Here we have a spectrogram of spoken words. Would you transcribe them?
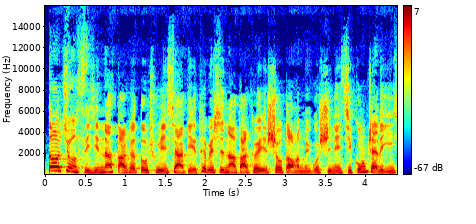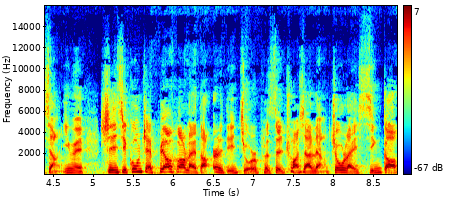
道琼斯以及纳达克都出现下跌，特别是纳达克也受到了美国十年期公债的影响，因为十年期公债飙高来到二点九二 percent，创下两周来新高。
